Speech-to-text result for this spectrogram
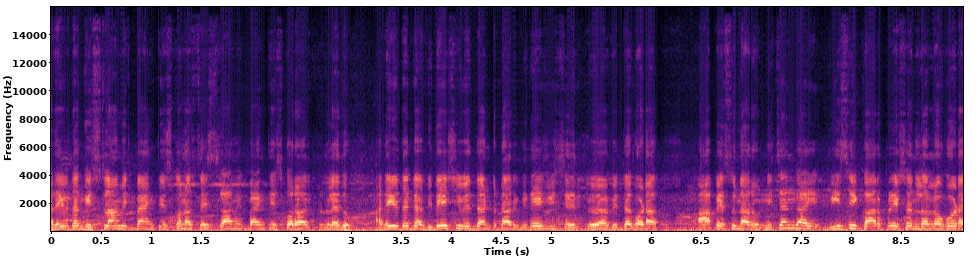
అదేవిధంగా ఇస్లామిక్ బ్యాంక్ తీసుకొని వస్తే ఇస్లామిక్ బ్యాంక్ తీసుకురావటం లేదు. అదేవిధంగా విదేశీ విద్య అంటున్నారు. విదేశీ విద్య కూడా ఆపేస్తున్నారు. నిజంగా బీసీ కార్పొరేషన్లలో కూడా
